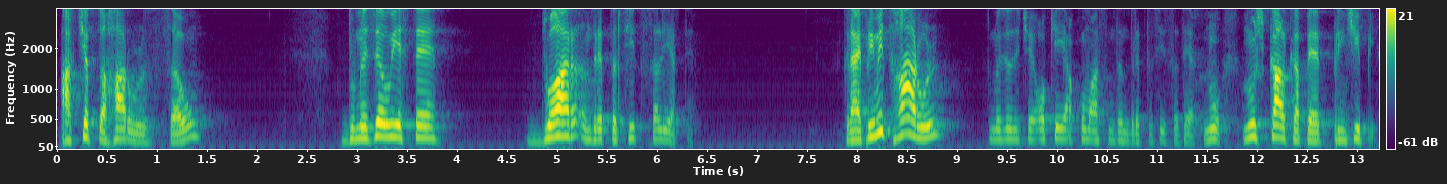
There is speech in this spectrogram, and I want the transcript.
acceptă harul său, Dumnezeu este doar îndreptățit să-l ierte. Când ai primit harul, Dumnezeu zice, ok, acum sunt îndreptățit să te iert. Nu, nu-și calcă pe principii.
